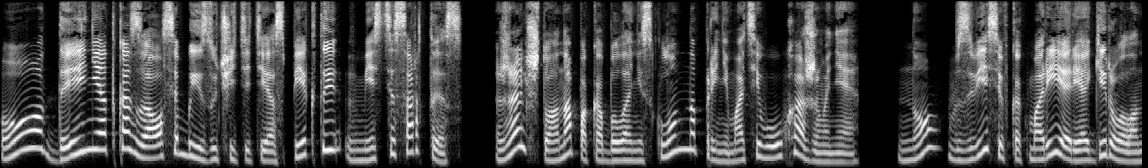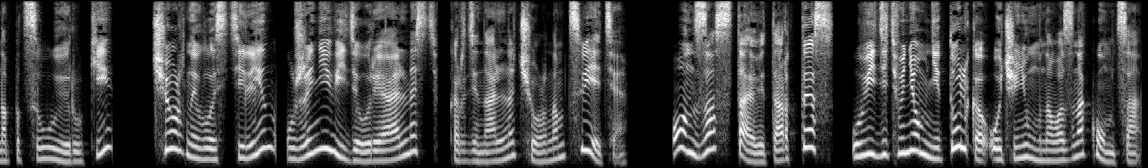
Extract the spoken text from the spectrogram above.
О, Дэй не отказался бы изучить эти аспекты вместе с Артес. Жаль, что она пока была не склонна принимать его ухаживание. Но, взвесив, как Мария реагировала на поцелуи руки, черный властелин уже не видел реальность в кардинально черном цвете. Он заставит Артес увидеть в нем не только очень умного знакомца,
